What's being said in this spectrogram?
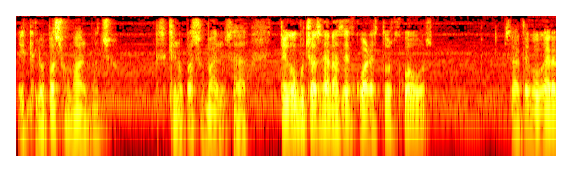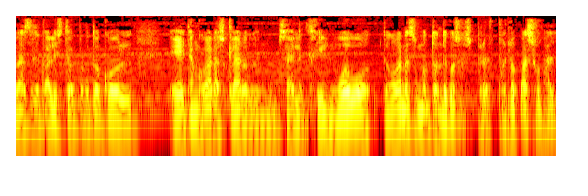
Es que lo paso mal, macho. Es que lo paso mal, o sea, tengo muchas ganas de jugar estos juegos. O sea, tengo ganas del Callisto Protocol, eh, tengo ganas, claro, de un Silent Hill nuevo, tengo ganas de un montón de cosas, pero después lo paso mal.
